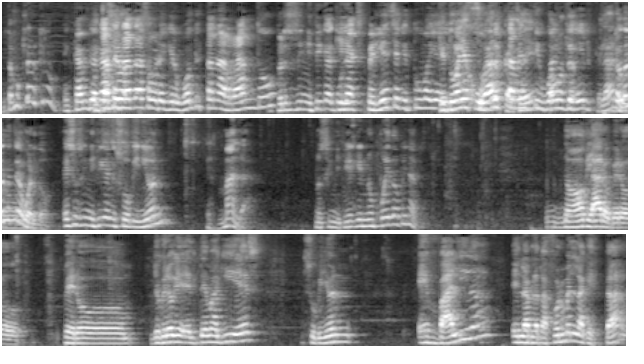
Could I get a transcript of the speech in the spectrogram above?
Estamos claros que no. En cambio, En acá cambio- se trata sobre que el guante está narrando Pero eso significa que... una experiencia que tú vayas que a tú vayas a jugar, ¿cachai? igual Estamos que de- él. Claro. Totalmente de acuerdo. Eso significa que su opinión es mala. No significa que no pueda opinar. No, claro, pero pero yo creo que el tema aquí es su opinión es válida en la plataforma en la que está,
